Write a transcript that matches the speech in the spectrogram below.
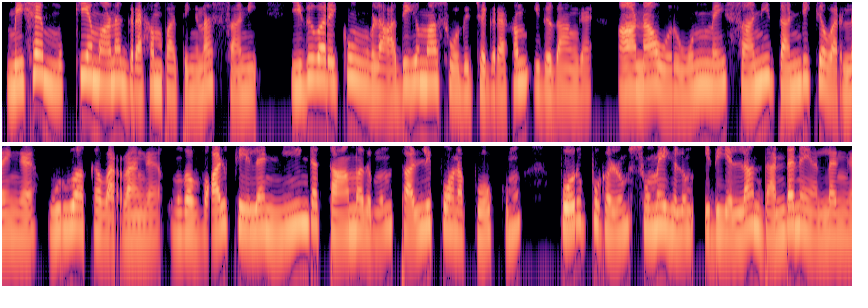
மிக முக்கியமான கிரகம் பார்த்தீங்கன்னா சனி. இதுவரைக்கும் உங்களை அதிகமா சோதிச்ச கிரகம் இதுதாங்க. ஆனா, ஒரு உண்மை சனி தண்டிக்க வரலைங்க. உருவாக்க வர்றாங்க. உங்க வாழ்க்கையில நீண்ட தாமதமும், தள்ளிப்போன போக்கும், பொறுப்புகளும், சுமைகளும் இது எல்லாம் தண்டனை அல்லங்க.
